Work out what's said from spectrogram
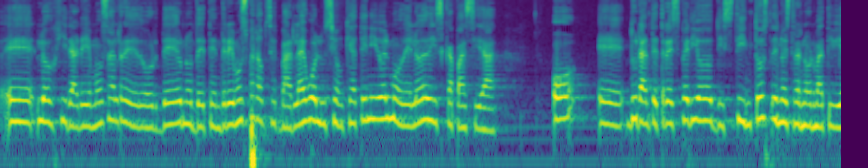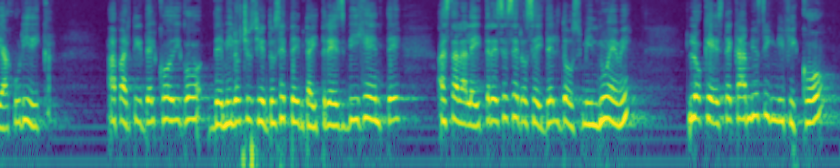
eh, los giraremos alrededor de, nos detendremos para observar la evolución que ha tenido el modelo de discapacidad o eh, durante tres periodos distintos de nuestra normatividad jurídica, a partir del Código de 1873 vigente hasta la Ley 1306 del 2009, lo que este cambio significó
